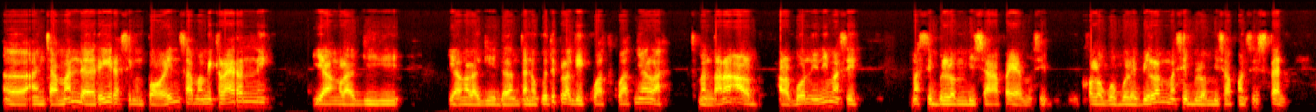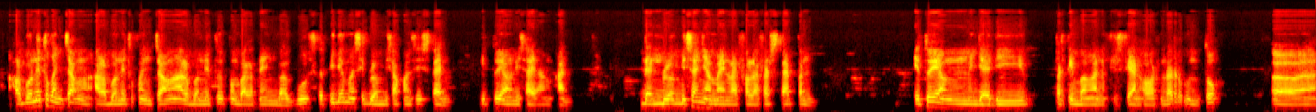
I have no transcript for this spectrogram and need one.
eh, ancaman dari Racing Point sama McLaren nih yang lagi yang lagi dalam tanda kutip lagi kuat-kuatnya lah. Sementara Al- Albon ini masih masih belum bisa apa ya masih kalau gue boleh bilang masih belum bisa konsisten. Albon itu kencang, Albon itu kencang, Albon itu pembalap yang bagus, tapi dia masih belum bisa konsisten. Itu yang disayangkan. Dan belum bisa nyamain level Verstappen. Itu yang menjadi pertimbangan Christian Horner untuk eh,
